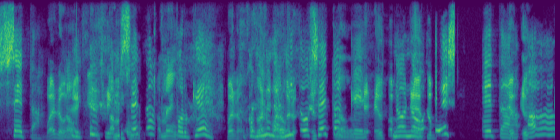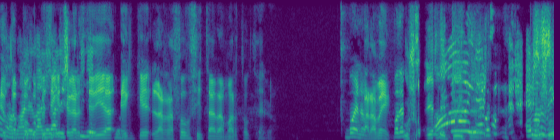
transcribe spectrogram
Z. Bueno, no. eh, eh, tamén, Z, tamén. por qué? Bueno, Como bueno, un enanito bueno, Z no, que... Eh, eu, eu, no, no, eu, es ETA. Eu, eu, ah, eu tampouco vale, vale, pensei vale, que chegar este día en que la razón citara a Marta Otero. Bueno, para ver. Podemos... Usuaria de Twitter. Eso, eso sí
